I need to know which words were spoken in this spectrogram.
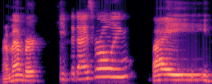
remember, Keep the dice rolling. bye.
